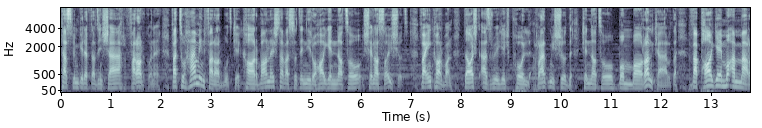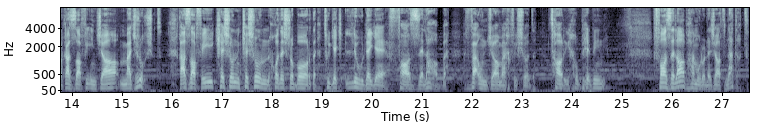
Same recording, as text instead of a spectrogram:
تصمیم گرفت از این شهر فرار کنه. و تو همین فرار بود که کاروانش توسط نیروهای ناتو شناسایی شد. و این کاروان داشت از روی یک پل رد می‌شد که ناتو بمباران کرد و پای معمر قذافی اینجا مجروح شد. قذافی کشون کشون خودش رو برد تو یک لوله فاضلاب و اونجا مخفی شد. تاریخ رو ببینیم. فاضلاب همون رو نجات نداد.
